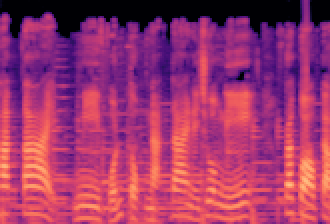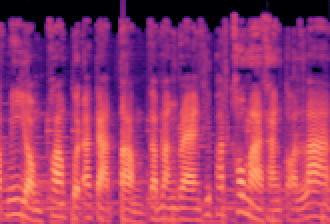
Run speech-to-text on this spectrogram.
ภาคใต้มีฝนตกหนักได้ในช่วงนี้ ประกอบกับมีหย่อมความกดอากาศต่ำกำลังแรงที่พัดเข้ามาทางตอนล่าง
